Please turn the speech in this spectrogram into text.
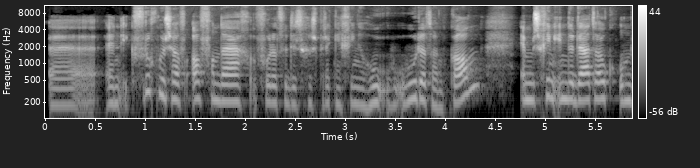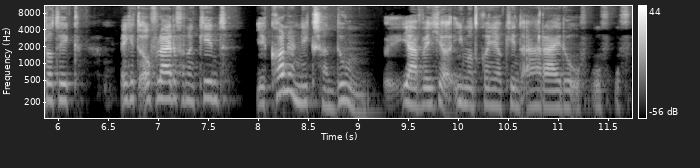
Uh, en ik vroeg mezelf af vandaag, voordat we dit gesprek in gingen, hoe, hoe dat dan kan. En misschien inderdaad ook omdat ik, weet je, het overlijden van een kind, je kan er niks aan doen. Ja, weet je, iemand kan jouw kind aanrijden of, of, of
